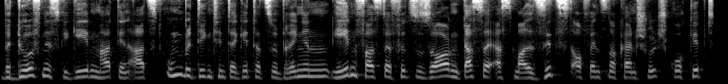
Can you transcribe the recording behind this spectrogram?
Bedürfnis gegeben hat, den Arzt unbedingt hinter Gitter zu bringen, jedenfalls dafür zu sorgen, dass er erstmal sitzt, auch wenn es noch keinen Schuldspruch gibt,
